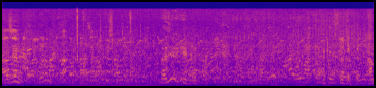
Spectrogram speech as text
आजिम हम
